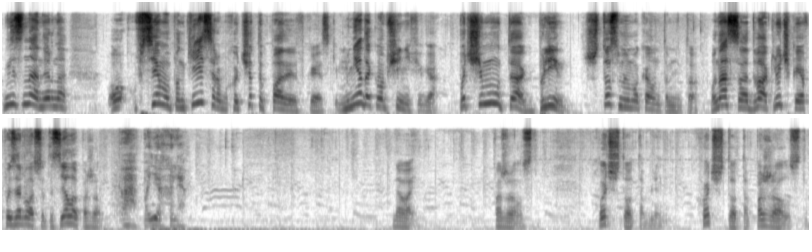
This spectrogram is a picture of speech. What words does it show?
не знаю, наверное... О, всем опенкейсерам хоть что-то падает в кс -ке. Мне так вообще нифига. Почему так? Блин, что с моим аккаунтом не то? У нас а, два ключика, я в позерла все это сделаю, пожалуй. А, поехали. Давай. Пожалуйста. Хоть что-то, блин. Хоть что-то, пожалуйста.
